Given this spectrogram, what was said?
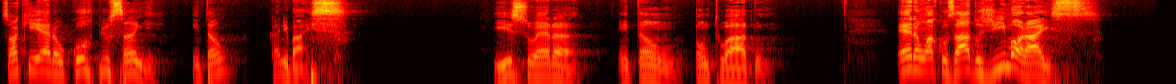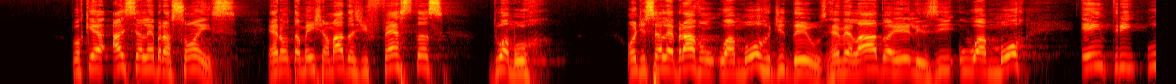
Só que era o corpo e o sangue, então, canibais. E isso era, então, pontuado. Eram acusados de imorais, porque as celebrações eram também chamadas de festas do amor, onde celebravam o amor de Deus revelado a eles e o amor entre o,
